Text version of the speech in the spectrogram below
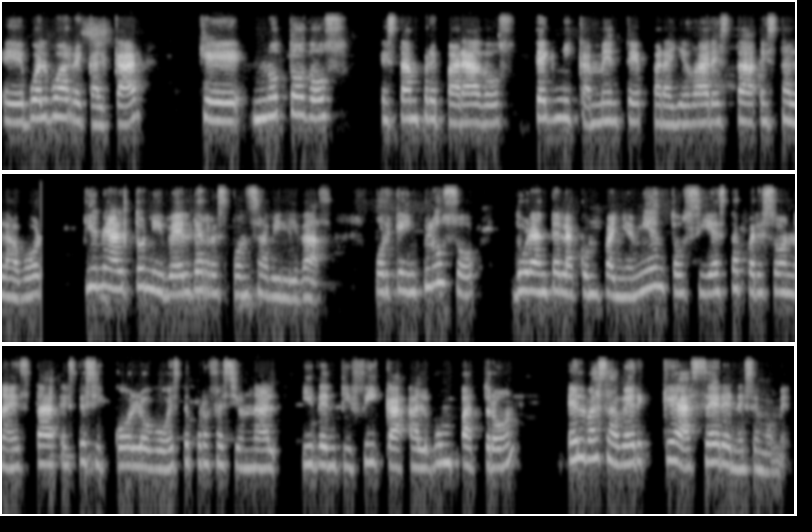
Eh, vuelvo a recalcar que no todos están preparados técnicamente para llevar esta, esta labor tiene alto nivel de responsabilidad, porque incluso durante el acompañamiento, si esta persona, esta, este psicólogo, este profesional identifica algún patrón, él va a saber qué hacer en ese momento.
